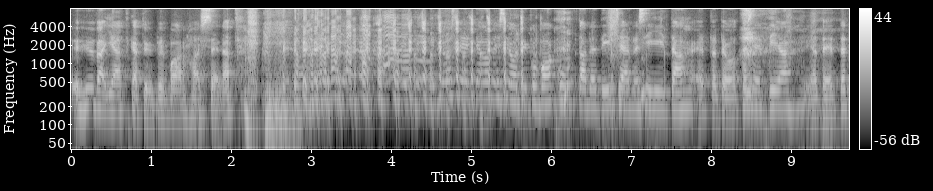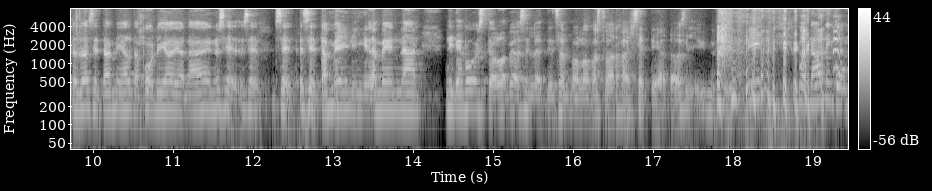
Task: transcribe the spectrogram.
hyvä jätkätyypin varhaissedät. Jos te ette olisi jo niin vakuuttaneet itseänne siitä, että te olette setiä ja teette tätä sitä mieltä podia ja näin, se, se, se, sitä meiningillä mennään, niin te voisitte olla vielä silleen, että itse asiassa me ollaan vasta tosi hyviä. Mutta on niin kuin,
